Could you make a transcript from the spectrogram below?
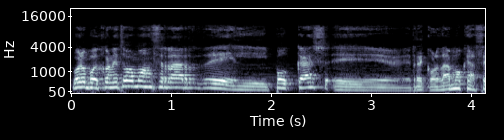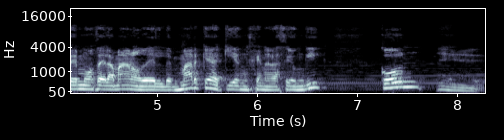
Bueno, pues con esto vamos a cerrar el podcast. Eh, recordamos que hacemos de la mano del desmarque aquí en Generación Geek con eh,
